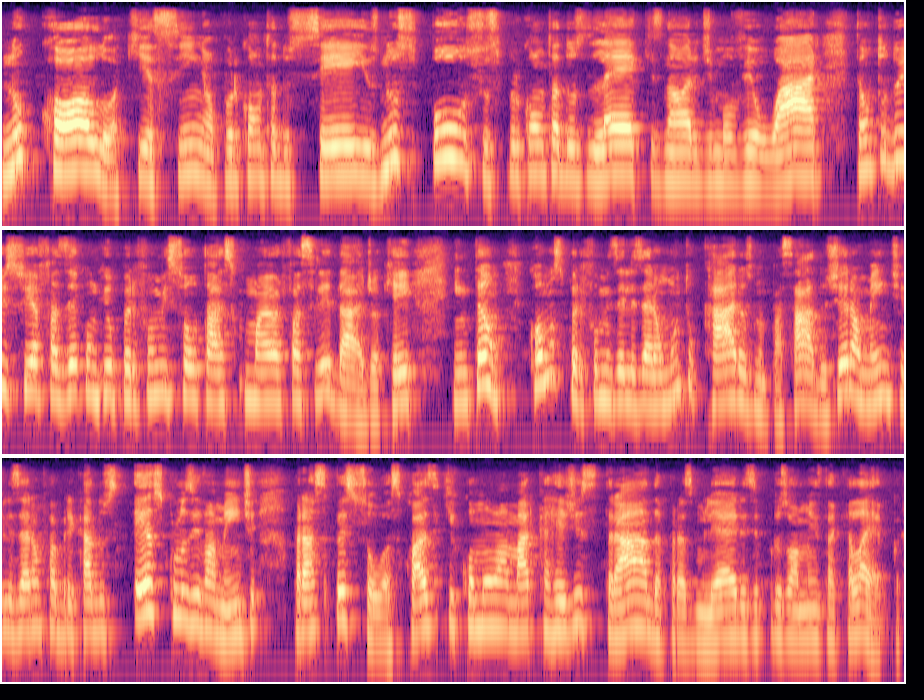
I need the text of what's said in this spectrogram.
no colo aqui, assim, ó, por conta dos seios, nos pulsos, por conta dos leques na hora de mover o ar. Então, tudo isso ia fazer com com que o perfume soltasse com maior facilidade, ok? Então, como os perfumes eles eram muito caros no passado, geralmente eles eram fabricados exclusivamente para as pessoas, quase que como uma marca registrada para as mulheres e para os homens daquela época.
